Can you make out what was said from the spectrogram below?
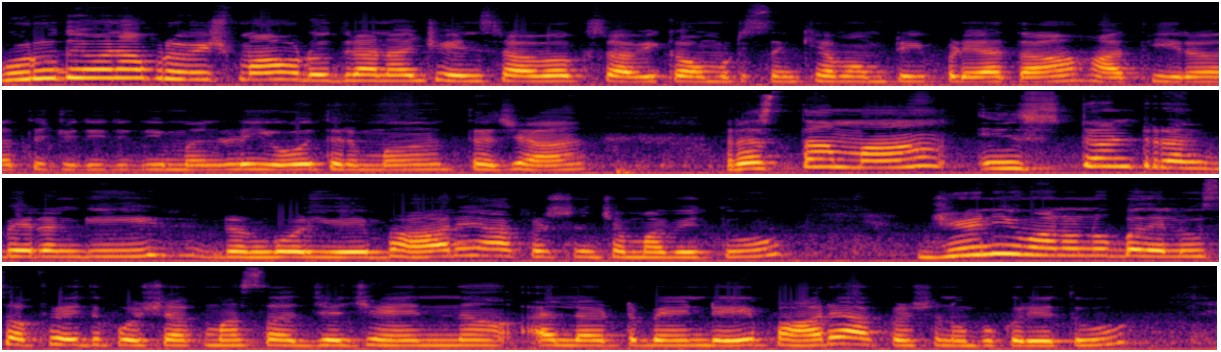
ગુરુદેવના પ્રવેશમાં વડોદરાના જૈન શ્રાવક શ્રાવિકાઓ મોટી સંખ્યામાં ઉમટી પડ્યા હતા. હાથી રથ, જુદી જુદી મંડળીઓ, ધર્મ, ધજા. રસ્તામાં ઇન્સ્ટન્ટ રંગબેરંગી રંગોળીઓએ ભારે આકર્ષણ જમાવ્યું હતું. જૈન યુવાનોનું બનેલું સફેદ પોશાકમાં સજ્જ જૈન એલર્ટ બેન્ડે ભારે આકર્ષણ ઊભું કર્યું હતું.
